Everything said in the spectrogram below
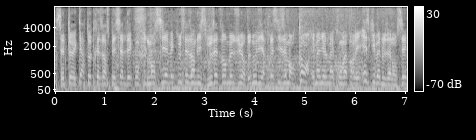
cette carte au trésor spécial des confinements. Si avec tous ces indices, vous êtes en mesure de nous dire précisément quand Emmanuel Macron va parler et ce qu'il va nous annoncer,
